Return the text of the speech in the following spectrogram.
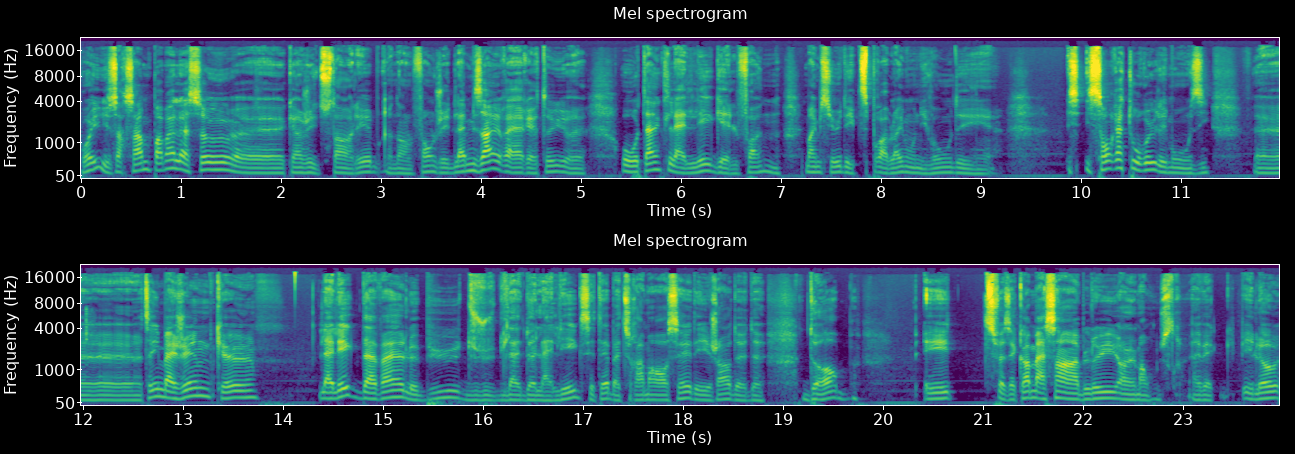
Oui, ça ressemble pas mal à ça euh, quand j'ai du temps libre, dans le fond. J'ai de la misère à arrêter. Euh, autant que la ligue est le fun, même s'il y a eu des petits problèmes au niveau des. Ils sont ratoureux, les maudits. Euh, tu imagine que la ligue d'avant, le but de, la, ligue, c'était ben, tu ramassais des genres de d'orbes et tu faisais comme assembler un monstre avec. Et là,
